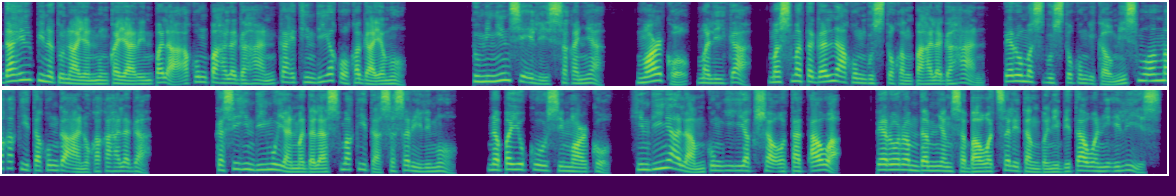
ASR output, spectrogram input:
Dahil pinatunayan mong kaya rin pala akong pahalagahan kahit hindi ako kagaya mo. Tumingin si Elise sa kanya. Marco, mali ka. Mas matagal na akong gusto kang pahalagahan, pero mas gusto kong ikaw mismo ang makakita kung gaano ka kahalaga. Kasi hindi mo yan madalas makita sa sarili mo. Napayuko si Marco. Hindi niya alam kung iiyak siya o tatawa, pero ramdam niyang sa bawat salitang banibitawan ni Elise,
